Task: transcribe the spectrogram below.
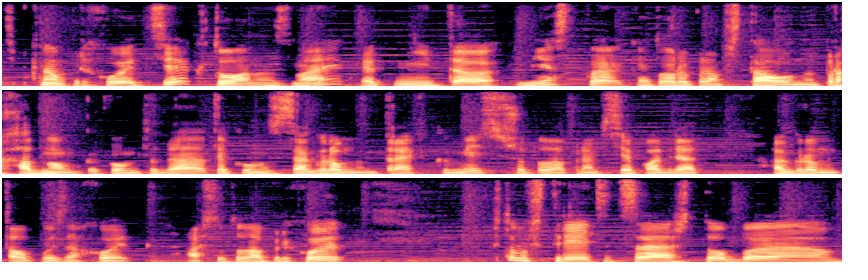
типа, к нам приходят те, кто она знает. Это не то место, которое прям стало на проходном каком-то, да, таком с огромным трафиком месте, что туда прям все подряд огромной толпой заходят. А что туда приходят, чтобы встретиться, чтобы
